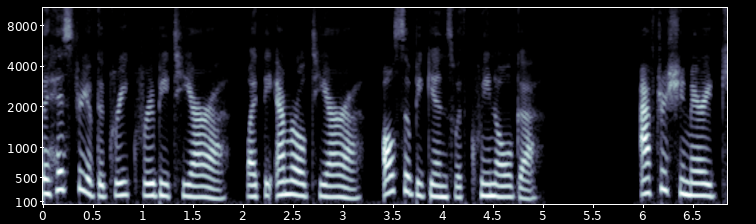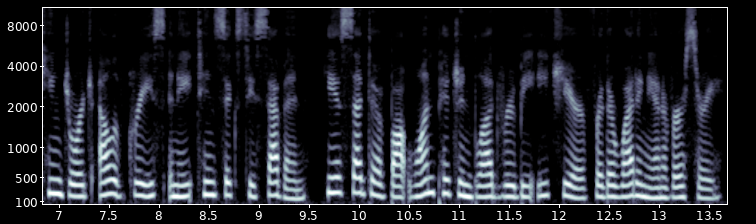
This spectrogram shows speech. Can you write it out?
The history of the Greek ruby tiara, like the emerald tiara, also begins with Queen Olga. After she married King George L of Greece in 1867, he is said to have bought one pigeon blood ruby each year for their wedding anniversary.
